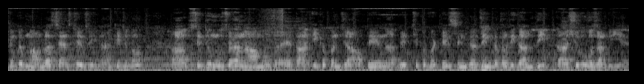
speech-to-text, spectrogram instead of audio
ਕਿਉਂਕਿ ਮਾਮਲਾ ਸੈਂਸਿਟਿਵ ਸੀ ਨਾ ਕਿ ਜਦੋਂ ਅਹ, ਸਿੱਧੂ ਮੂਸੇ ਦਾ ਨਾਮ ਆਉਂਦਾ ਹੈ ਤਾਂ ਇੱਕ ਪੰਜਾਬ ਦੇ ਨ- ਵਿੱਚ ਇੱਕ ਵੱਡੇ ਸਿੰਗਰ ਦੇ। ਕਤਲ ਦੀ ਗੱਲ ਦੀ ਅਹ, ਸ਼ੁਰੂ ਹੋ ਜਾਂਦੀ ਹੈ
